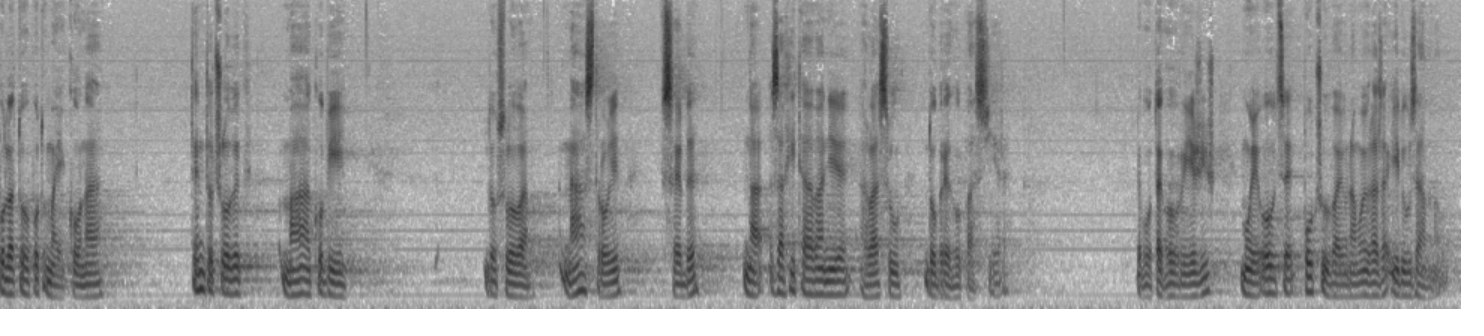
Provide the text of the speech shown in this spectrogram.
podľa toho potom aj koná. Tento človek má akoby doslova nástroj v sebe na zachytávanie hlasu dobrého pastiera. Lebo tak hovorí Ježiš, moje ovce počúvajú na môj hlas a idú za mnou.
